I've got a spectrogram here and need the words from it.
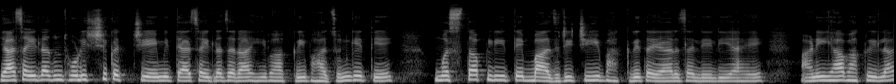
ह्या साईडला अजून थोडीशी कच्ची आहे. मी त्या साईडला जरा ही भाकरी भाजून घेते आहे मस्त आपली इथे बाजरीची ही भाकरी तयार झालेली आहे. आणि ह्या भाकरीला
